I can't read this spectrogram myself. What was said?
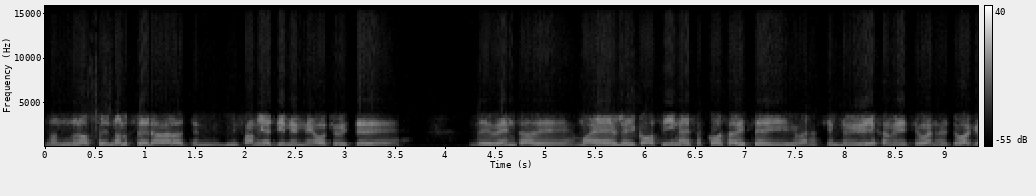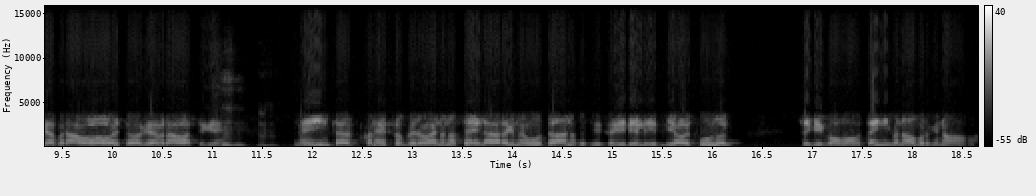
no, no, sé, no lo sé, la verdad. Mi familia tiene negocio, viste, de, venta de muebles y cocina, esas cosas, viste, y bueno, siempre mi vieja me dice, bueno, esto va a quedar para vos, esto va a quedar para vos, así que me hincha con eso, pero bueno, no sé, la verdad que me gusta, no sé si seguiría ligado al fútbol, sé que como técnico no, porque no,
